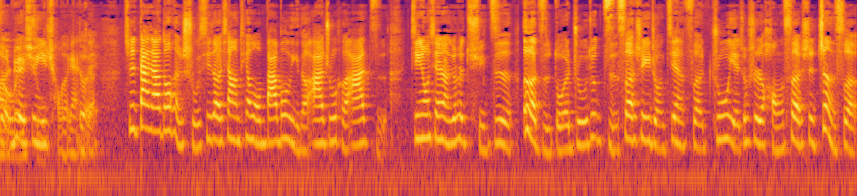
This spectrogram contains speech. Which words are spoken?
色略逊一筹的感觉。对，其实大家都很熟悉的，像《天龙八部》里的阿朱和阿紫。金庸先生就是取自恶紫夺朱，就紫色是一种见色，朱也就是红色是正色，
